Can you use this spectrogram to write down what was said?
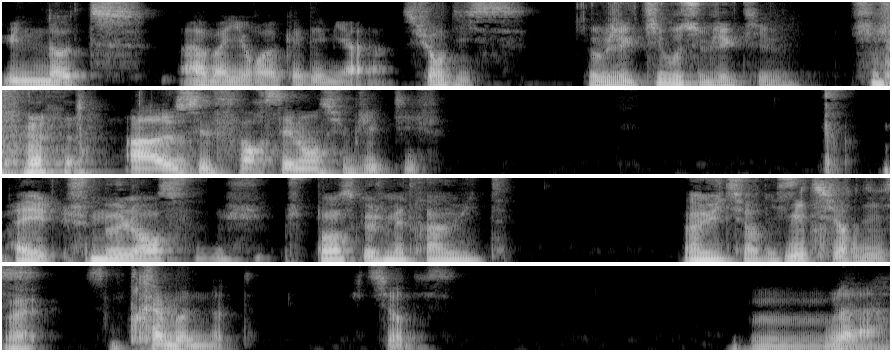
une note à My Hero Academia, là, sur 10. Objective ou subjective Ah, c'est forcément subjectif. Allez, je me lance, je, je pense que je mettrai un 8. Un 8 sur 10. 8 sur 10. Ouais. C'est une très bonne note. 8 sur 10. Euh, Voilà.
